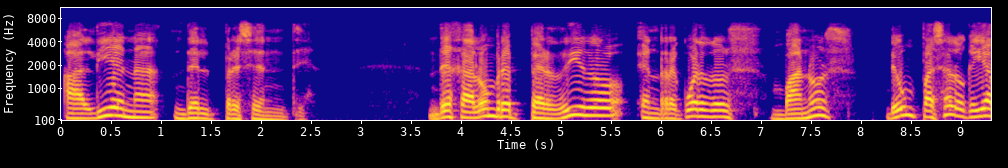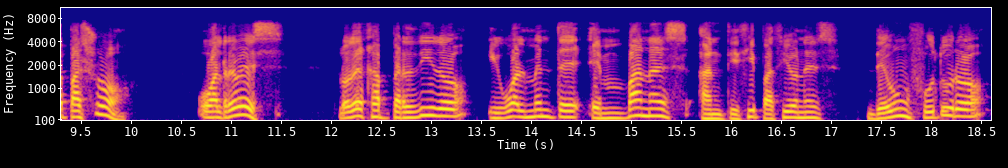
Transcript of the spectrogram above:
aliena del presente. Deja al hombre perdido en recuerdos vanos de un pasado que ya pasó, o al revés, lo deja perdido igualmente en vanas anticipaciones de un futuro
